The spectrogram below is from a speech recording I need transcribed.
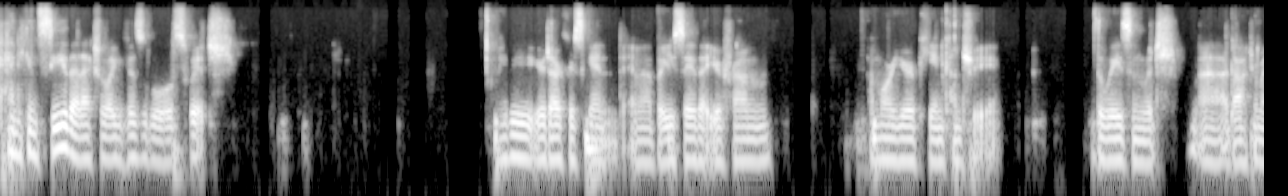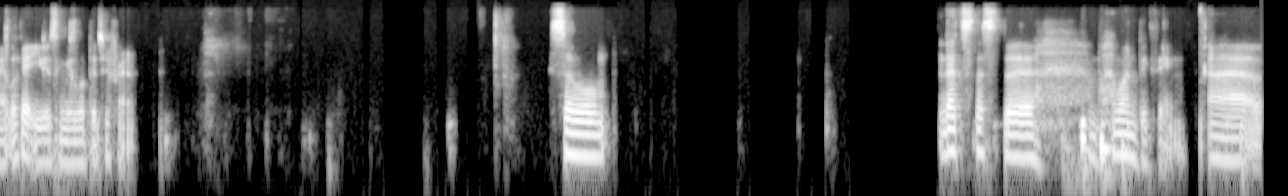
and you can see that actual like visible switch maybe you're darker skinned, Emma, but you say that you're from a more European country. The ways in which uh, a doctor might look at you is going to be a little bit different. So that's that's the one big thing, uh,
